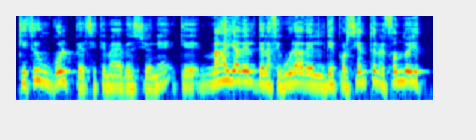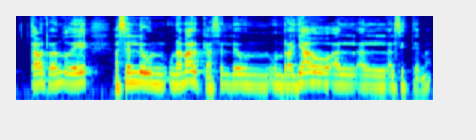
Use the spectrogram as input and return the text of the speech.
que esto era un golpe al sistema de pensiones, que más allá de, la figura del 10%, en el fondo ellos estaban tratando de hacerle una marca, hacerle un, rayado al, sistema.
